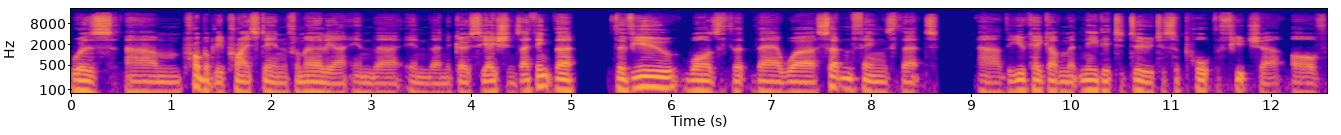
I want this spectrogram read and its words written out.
was um, probably priced in from earlier in the in the negotiations. I think the the view was that there were certain things that uh, the UK government needed to do to support the future of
